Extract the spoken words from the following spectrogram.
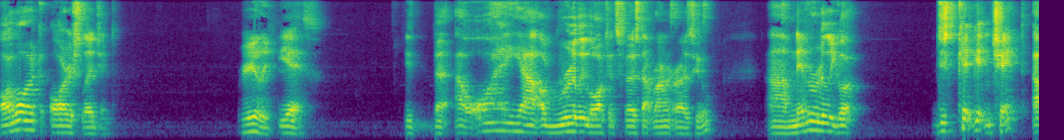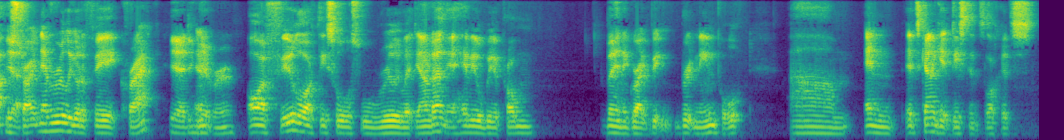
I like Irish Legend. Really? Yes. It, that, oh, I, uh, I really liked its first up run at Rosehill. Um, never really got, just kept getting checked up the Yeah. straight. Never really got a fair crack. Yeah, didn't And- get room. I feel like this horse will really let down. I don't think heavy will be a problem, being a Great Britain import. Um, and it's going to get distance. Like it's,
